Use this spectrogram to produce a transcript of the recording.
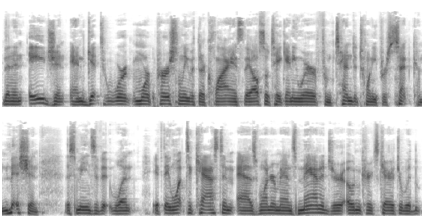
than an agent and get to work more personally with their clients. They also take anywhere from 10 to 20% commission. This means if it went, if they want to cast him as Wonder Man's manager, Odenkirk's character would,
